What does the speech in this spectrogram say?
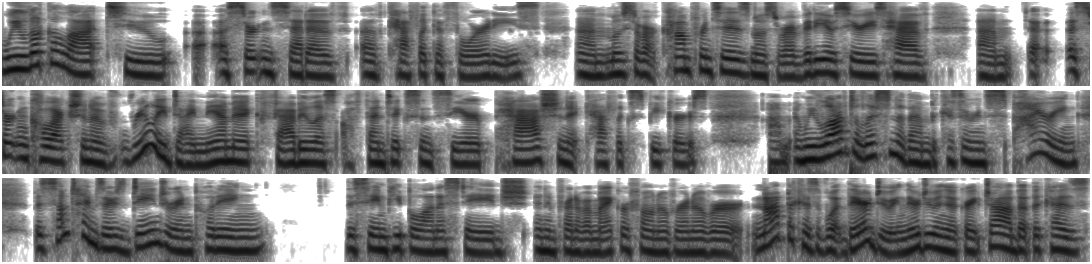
we look a lot to a certain set of, of Catholic authorities. Um, most of our conferences, most of our video series have um, a, a, certain collection of really dynamic, fabulous, authentic, sincere, passionate Catholic speakers. Um, and we love to listen to them because they're inspiring. But sometimes there's danger in putting the same people on a stage and in front of a microphone over and over, not because of what they're doing, they're doing a great job, but because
